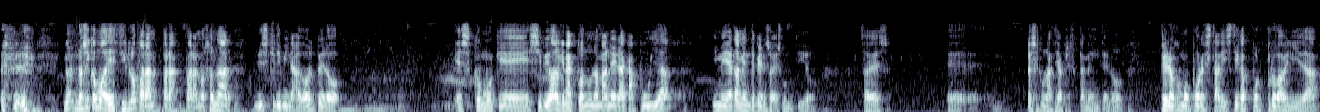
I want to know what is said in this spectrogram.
no, no, sé cómo decirlo para, para, para, no sonar discriminador, pero es como que si veo a alguien actuando de una manera capulla, inmediatamente pienso, es un tío, ¿sabes? Eh, ser una tía perfectamente, ¿no? Pero como por estadística, por probabilidad,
